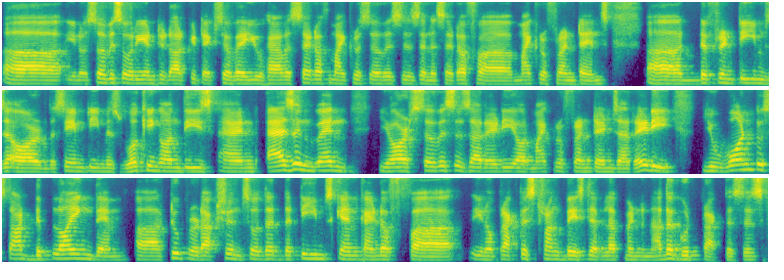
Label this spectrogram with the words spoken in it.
uh, you know service-oriented architecture where you have a set of microservices and a set of uh, micro front ends. Uh, different teams or the same team is working on these. And as and when your services are ready or micro front ends are ready, you want to start deploying them uh, to production so that the teams can kind of, uh, you know, practice trunk-based development and other good practices.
